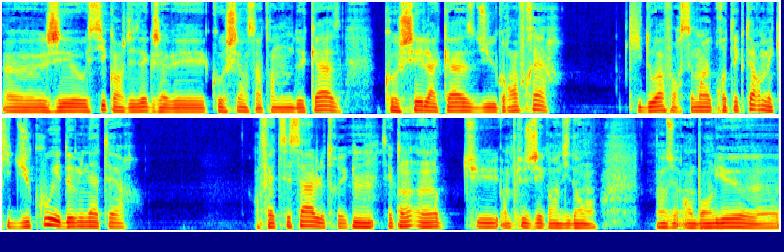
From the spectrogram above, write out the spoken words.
j'ai aussi quand je disais que j'avais coché un certain nombre de cases, coché la case du grand frère qui doit forcément être protecteur, mais qui du coup est dominateur en fait, c'est ça le truc. Mm. C'est qu'on on, tu en plus j'ai grandi dans, dans en banlieue euh,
